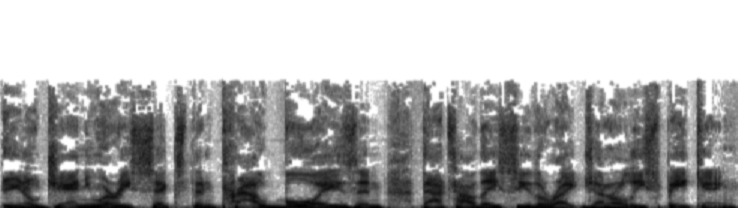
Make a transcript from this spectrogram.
you know January 6th and proud boys and that's how they see the right generally speaking.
